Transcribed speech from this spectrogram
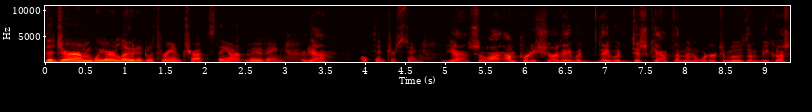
The germ, we are loaded with Ram trucks. They aren't moving. Yeah. That's interesting. Yeah, so I, am pretty sure they would they would discount them in order to move them because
